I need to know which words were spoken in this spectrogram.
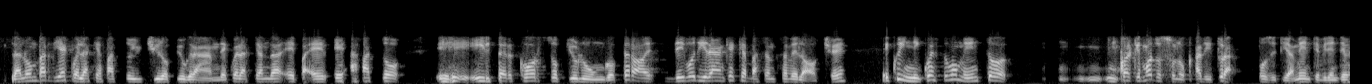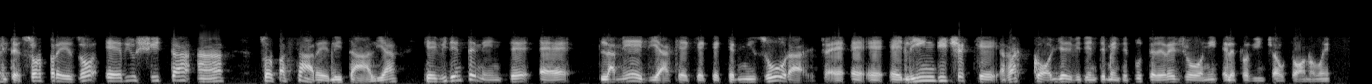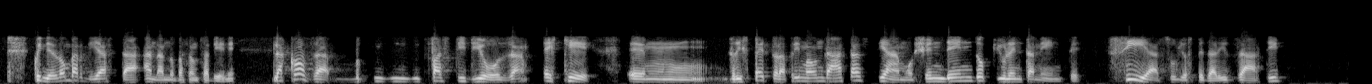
la Lombardia è quella che ha fatto il giro più grande, quella che and- è, è, ha fatto il percorso più lungo, però devo dire anche che è abbastanza veloce e quindi in questo momento in qualche modo sono addirittura positivamente evidentemente sorpreso, è riuscita a sorpassare l'Italia che evidentemente è la media che, che, che, misura, cioè è, è, è, l'indice che raccoglie evidentemente tutte le regioni e le province autonome. Quindi la Lombardia sta andando abbastanza bene. La cosa fastidiosa è che ehm, rispetto alla prima ondata stiamo scendendo più lentamente, sia sugli ospedalizzati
